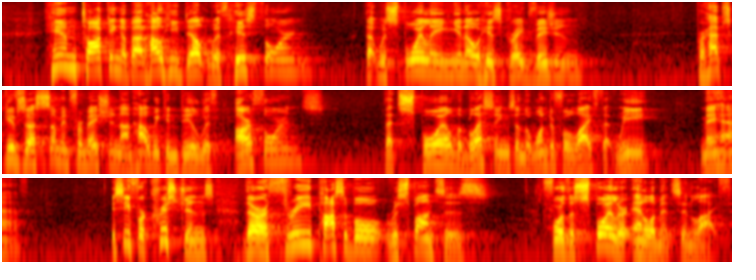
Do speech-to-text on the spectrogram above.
him talking about how he dealt with his thorn that was spoiling you know, his great vision, perhaps gives us some information on how we can deal with our thorns that spoil the blessings and the wonderful life that we may have? You see, for Christians, there are three possible responses for the spoiler elements in life,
